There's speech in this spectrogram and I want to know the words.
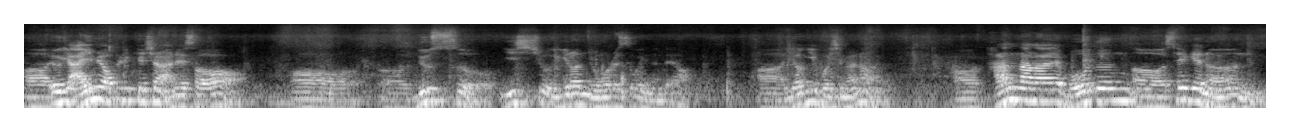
어, 여기 아이밍 어플리케이션 안에서 어, 어, 뉴스, 이슈 이런 용어를 쓰고 있는데요. 아, 여기 보시면은 어, 다른 나라의 모든 어, 세계는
